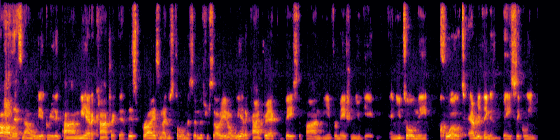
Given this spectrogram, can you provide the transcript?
oh, that's not what we agreed upon. We had a contract at this price. And I just told him, I said, Mr. Seller, you know, we had a contract based upon the information you gave me. And you told me, quote, everything is basically new.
